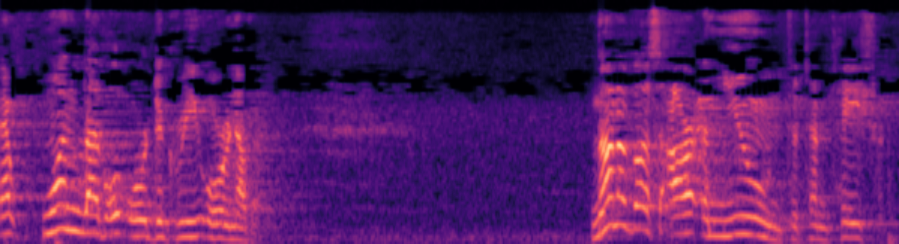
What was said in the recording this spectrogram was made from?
at one level or degree or another. None of us are immune to temptation.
